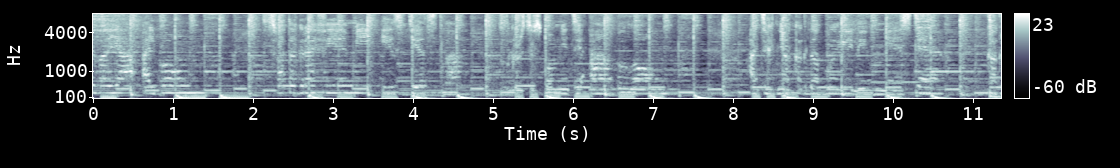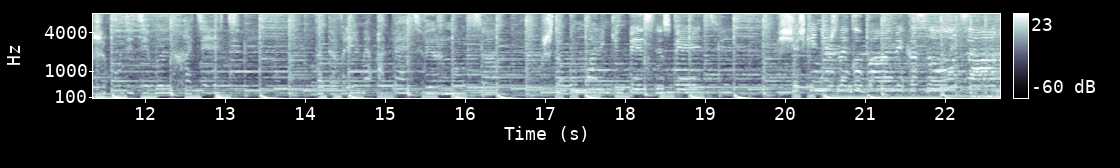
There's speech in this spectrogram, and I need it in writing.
Перелистывая альбом с фотографиями из детства, с грустью вспомните о былом, о тех днях, когда были вместе. Как же будете вы хотеть в это время опять вернуться, чтобы маленьким песню спеть, щечки нежной губами коснуться?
